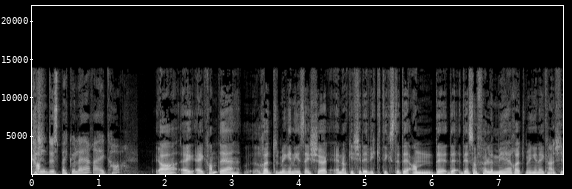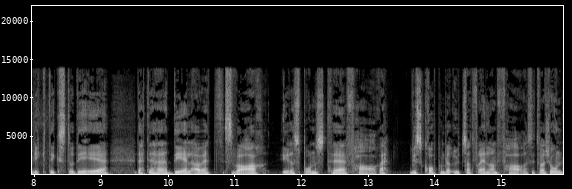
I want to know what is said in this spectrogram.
Kan du spekulere i hva? Ja, jeg, jeg kan det. Rødmingen i seg sjøl er nok ikke det viktigste. Det, det, det, det, som følger med rødmingen, er kanskje viktigst. Og det er Dette her er del av et svar i respons til fare. Hvis kroppen blir utsatt for en eller annen faresituasjon,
